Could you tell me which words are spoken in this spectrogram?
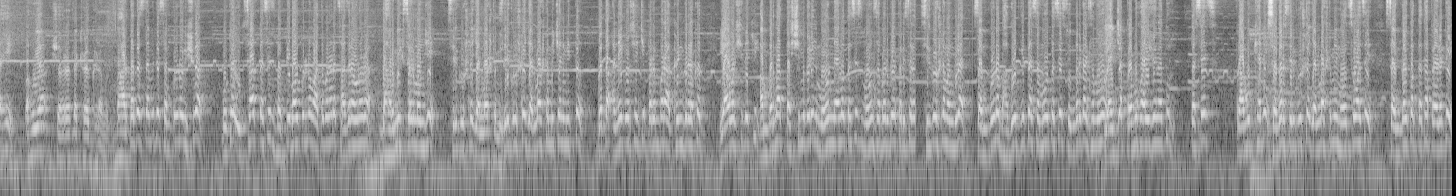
आहे. पाहूया शहरातल्या ठळक घडामोडी. भारतातच नव्हे तर संपूर्ण विश्वात मोठ्या उत्साहात तसेच भक्तिभावपूर्ण वातावरणात साजरा होणारा धार्मिक सण म्हणजे श्रीकृष्ण जन्माष्टमी. श्रीकृष्ण जन्माष्टमीच्या निमित्त गत अनेक वर्षांची परंपरा अखंड राखत यावर्षी देखील अंबरनाथ पश्चिमेकडील मोहन न्यानो तसेच मोहन सबर्बिया परिसरात श्रीकृष्ण मंदिरात संपूर्ण भागवत गीता समूह तसेच सुंदरकांड समूह यांच्या प्रमुख आयोजनातून तसेच प्रामुख्याने सदर श्रीकृष्ण जन्माष्टमी महोत्सवाचे संकल्पक तथा प्रणेते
